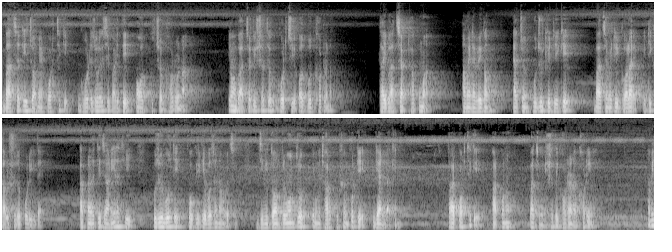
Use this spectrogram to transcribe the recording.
বাচ্চাটি জন্মের পর থেকে ঘটে চলেছে বাড়িতে অদ্ভুত সব ঘটনা এবং বাচ্চাটির সাথেও ঘটছে অদ্ভুত ঘটনা। তাই বাচ্চার ঠাকুমা, আমেনা বেগম একজন হুজুরকে ডেকে বাচ্চা মেয়েটির গলায় এটি কালো সুতো পরিয়ে দেয়। আপনাদেরকে জানিয়ে রাখি, হুজুর বলতে ফকিরকে বোঝানো হয়েছে, যিনি তন্ত্রমন্ত্র এবং ঝাড়ফুঁক সম্পর্কে জ্ঞান রাখেন। তারপর থেকে আর কোনো বাচ্চা মেয়েটির সাথে ঘটনা ঘটেনি। আমি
